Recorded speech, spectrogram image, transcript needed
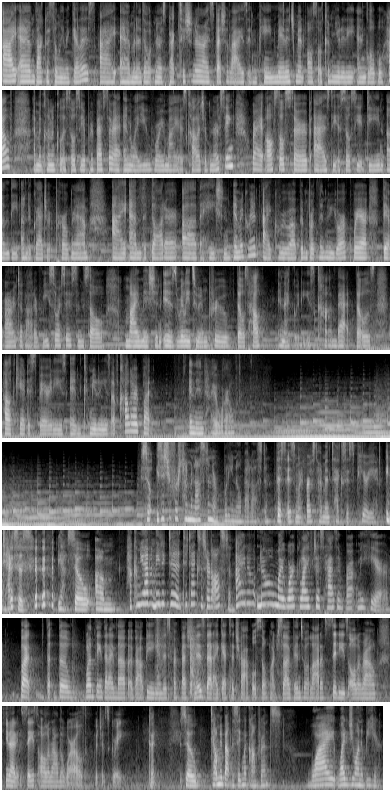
I am Dr. Selena Gilles. I am an adult nurse practitioner. I specialize in pain management, also community and global health. I'm a clinical associate professor at NYU Rory Meyers College of Nursing, where I also serve as the associate dean of the undergraduate program. I am the daughter of a Haitian immigrant. I grew up in Brooklyn, New York, where there aren't a lot of resources, and so my mission is really to improve those health inequities, combat those healthcare disparities in communities of color, but in the entire world. So, is this your first time in Austin, or what do you know about Austin? This is my first time in Texas, period. In Texas? yeah. So, um, how come you haven't made it to, to Texas or to Austin? I don't know. My work life just hasn't brought me here. But the, the one thing that I love about being in this profession is that I get to travel so much. So I've been to a lot of cities all around the United States, all around the world, which is great. Good. So tell me about the Sigma conference. Why why did you want to be here?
